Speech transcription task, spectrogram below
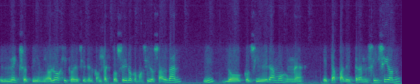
el nexo epidemiológico, es decir, el contacto cero, como ha sido Saldán, y lo consideramos una etapa de transición.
